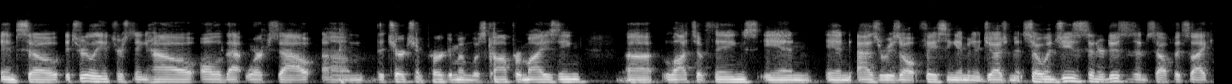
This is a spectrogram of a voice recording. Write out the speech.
and so it's really interesting how all of that works out. Um, the church in Pergamum was compromising uh, lots of things, and and as a result, facing imminent judgment. So when Jesus introduces himself, it's like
